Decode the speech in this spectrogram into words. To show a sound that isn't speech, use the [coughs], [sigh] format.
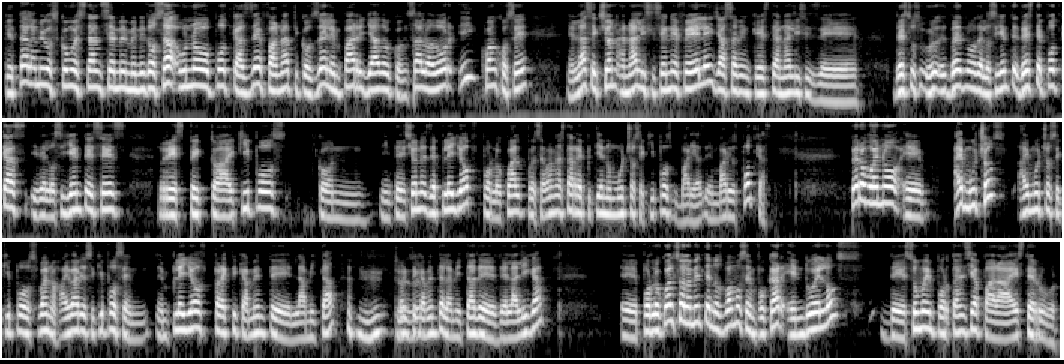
¿Qué tal amigos? ¿Cómo están? Sean bienvenidos a un nuevo podcast de fanáticos del emparrillado con Salvador y Juan José en la sección análisis NFL. Ya saben que este análisis de, de estos, de de este podcast y de los siguientes es respecto a equipos con intenciones de playoffs, por lo cual pues se van a estar repitiendo muchos equipos en varios podcasts. Pero bueno, eh, hay muchos, hay muchos equipos, bueno, hay varios equipos en, en playoffs, prácticamente la mitad, [laughs] prácticamente la mitad de, la liga. Eh, por lo cual solamente nos vamos a enfocar en duelos de suma importancia para este rubro.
